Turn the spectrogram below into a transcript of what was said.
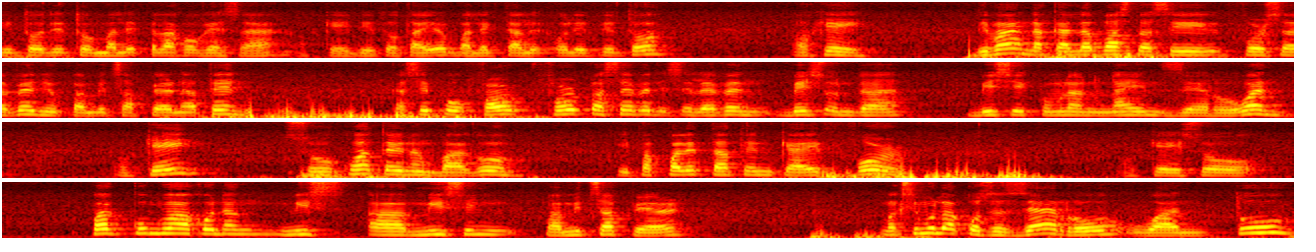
Dito, dito, mali pala ako guys ha. Okay, dito tayo, balik tayo ulit dito. Okay, Di ba? Nakalabas na si 47 yung pamit sa pair natin. Kasi po 4, 4 plus 7 is 11 based on the basic formula na 901. Okay? So kuha tayo ng bago. Ipapalit natin kay 4. Okay, so pag kumuha ko ng miss, uh, missing pamit sa pair, magsimula ako sa 0, 1, 2,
